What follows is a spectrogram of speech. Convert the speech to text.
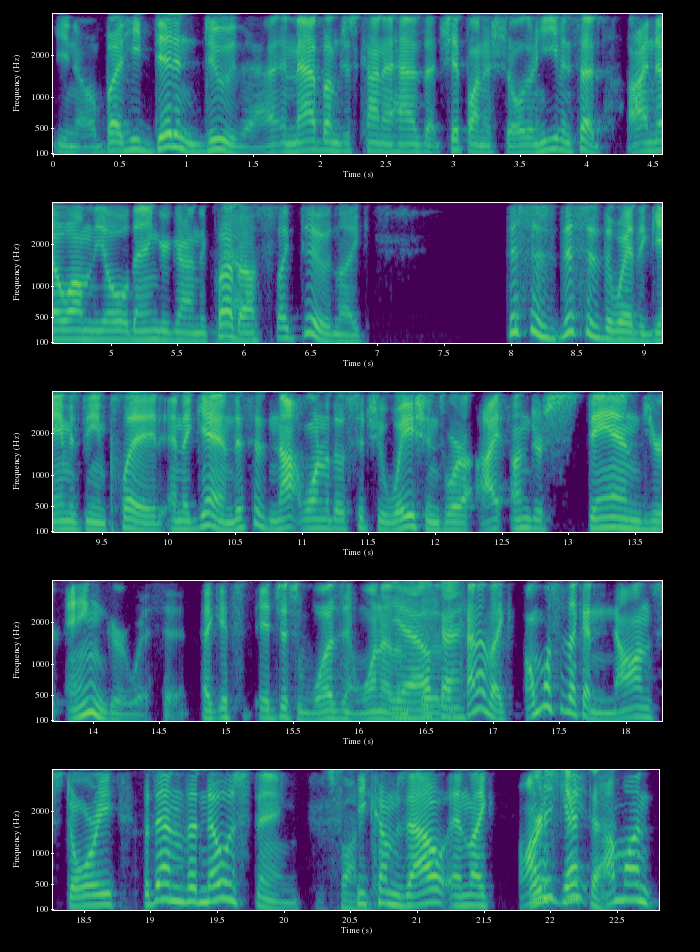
You know, but he didn't do that. And Mad Bum just kind of has that chip on his shoulder. And he even said, I know I'm the old angry guy in the clubhouse. It's like, dude, like this is this is the way the game is being played. And again, this is not one of those situations where I understand your anger with it. Like it's it just wasn't one of them. Yeah, so okay. kind of like almost as like a non-story. But then the nose thing, It's funny. he comes out and like Where'd he honestly, get that? I'm on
